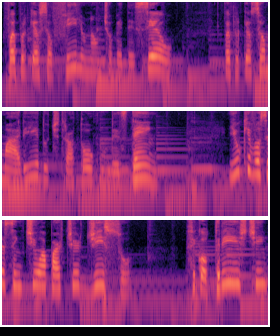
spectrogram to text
Foi porque o seu filho não te obedeceu? Foi porque o seu marido te tratou com desdém? E o que você sentiu a partir disso? Ficou triste,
